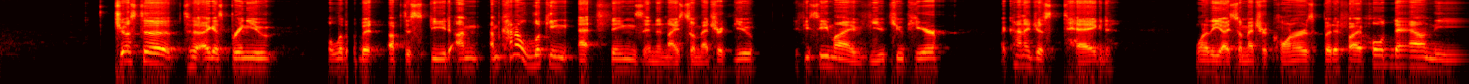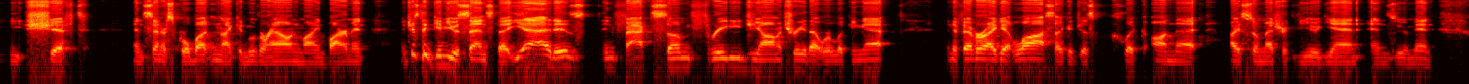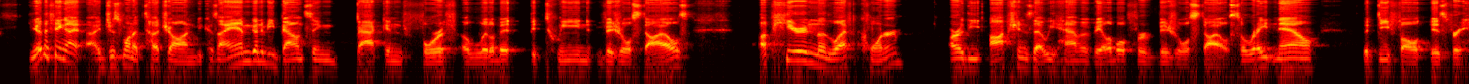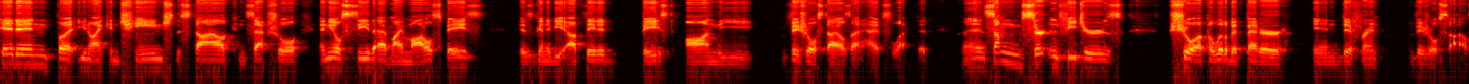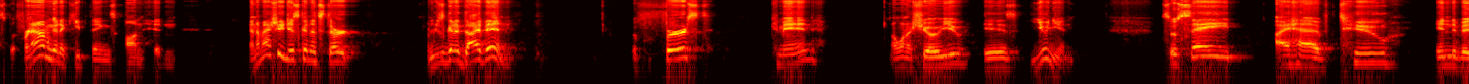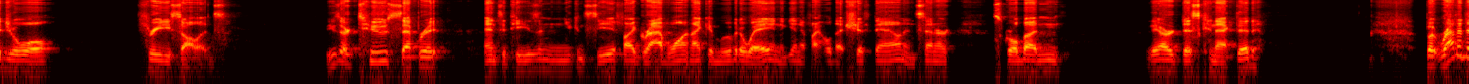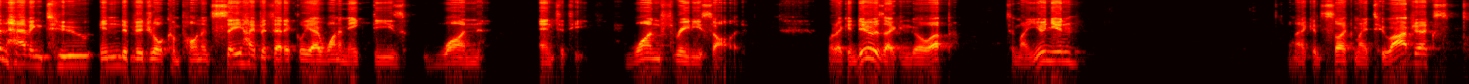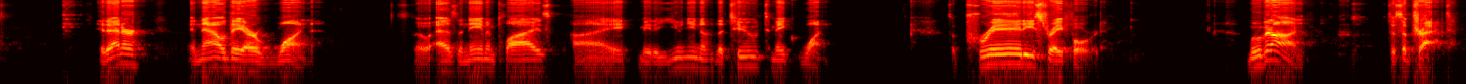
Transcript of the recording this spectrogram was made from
just to, to, I guess, bring you a little bit up to speed, I'm, I'm kind of looking at things in an isometric view. If you see my view cube here, I kind of just tagged one of the isometric corners, but if I hold down the shift and center scroll button, I can move around my environment. And just to give you a sense that, yeah, it is in fact some 3D geometry that we're looking at. And if ever I get lost, I could just click on that isometric view again and zoom in. The other thing I, I just want to touch on, because I am going to be bouncing back and forth a little bit between visual styles, up here in the left corner are the options that we have available for visual styles. So right now, the default is for hidden, but you know I can change the style, conceptual, and you'll see that my model space is going to be updated based on the visual styles that I have selected. And some certain features show up a little bit better in different visual styles. But for now, I'm going to keep things on hidden. And I'm actually just going to start, I'm just going to dive in. The first command I want to show you is union. So say I have two individual 3D solids. These are two separate entities and you can see if I grab one I can move it away and again if I hold that shift down and center scroll button they are disconnected but rather than having two individual components, say hypothetically I want to make these one entity, one 3D solid. What I can do is I can go up to my union, and I can select my two objects, hit enter, and now they are one. So as the name implies, I made a union of the two to make one. So pretty straightforward. Moving on to subtract.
